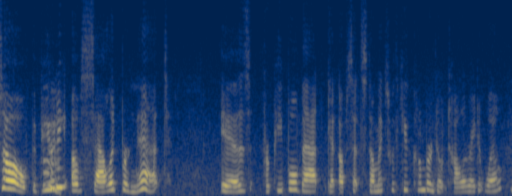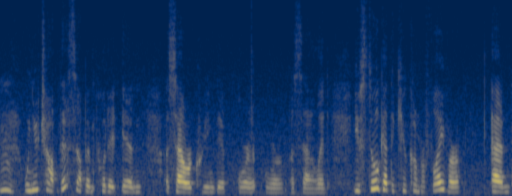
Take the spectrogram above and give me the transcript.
So the beauty of salad burnet is for people that get upset stomachs with cucumber and don't tolerate it well. Mm. When you chop this up and put it in a sour cream dip or or a salad, you still get the cucumber flavor, and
